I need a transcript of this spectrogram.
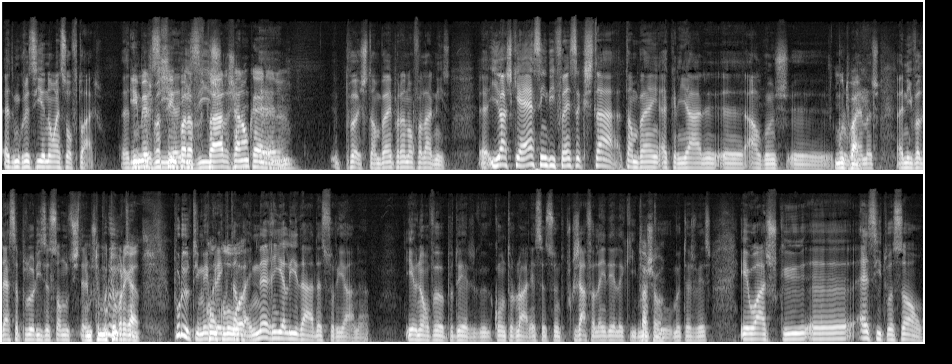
a democracia não é só votar. E mesmo assim, para votar, já não querem, não é? Pois, também para não falar nisso. Eh, e eu acho que é essa indiferença que está também a criar uh, alguns uh, problemas bem. a nível dessa polarização nos extremos. Muito, muito obrigado. Por último, eu Conclua. creio que também na realidade açoriana, eu não vou poder contornar esse assunto porque já falei dele aqui muito, muitas vezes. Eu acho que uh, a situação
